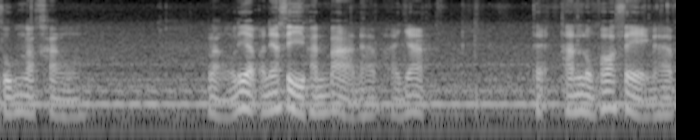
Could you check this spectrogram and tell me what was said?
ซุ้มระฆัง หลังเรียบ อันนี้สี่พันบาทนะครับ หายากแต่ทันหลวงพ่อเสกนะครับ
